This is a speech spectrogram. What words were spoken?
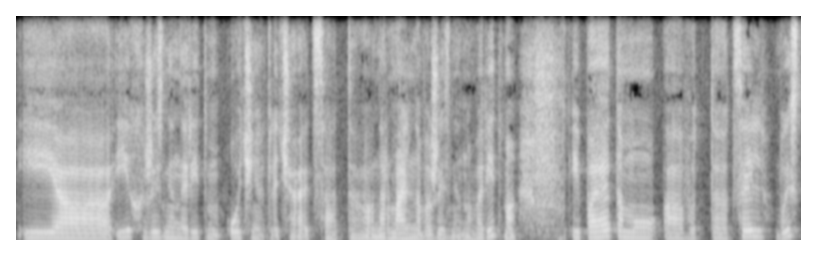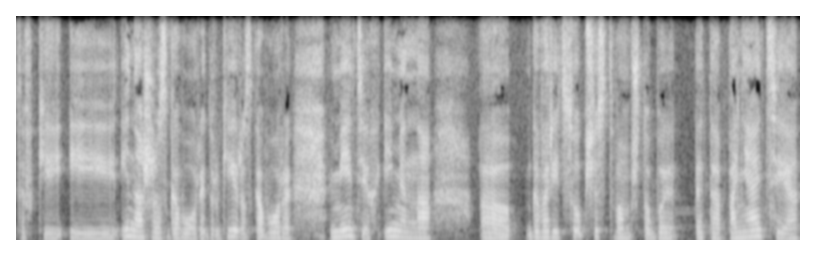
и э, их жизненный ритм очень отличается от э, нормального жизненного ритма, и поэтому э, вот э, цель выставки и, и наш разговор, и другие разговоры в медиах именно э, говорить с обществом, чтобы это понятие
